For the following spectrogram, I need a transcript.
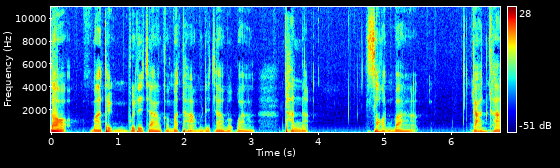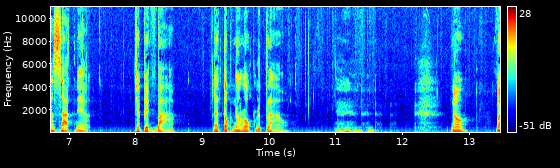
ก็มาถึงพุทธเจ้าก็มาถามพุทธเจ้าบอกว่าท่านอะสอนว่าการฆ่าสัตว์เนี่ยจะเป็นบาปและตกนรกหรือเปล่าเนาะมา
